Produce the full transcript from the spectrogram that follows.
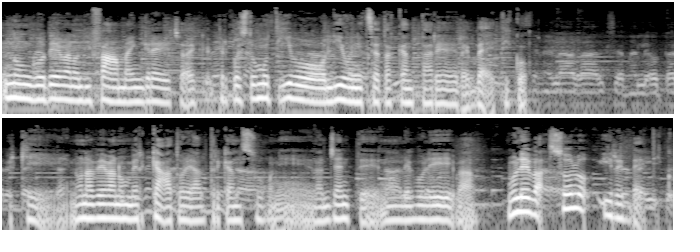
non godevano di fama in Grecia e per questo motivo lì ho iniziato a cantare rebetico, perché non avevano un mercato le altre canzoni, la gente non le voleva, voleva solo il rebetico.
